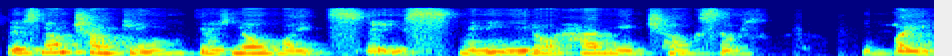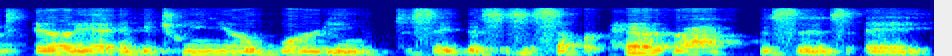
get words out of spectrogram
there's no chunking, there's no white space, meaning you don't have any chunks of white area in between your wording to say this is a separate paragraph, this is a,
